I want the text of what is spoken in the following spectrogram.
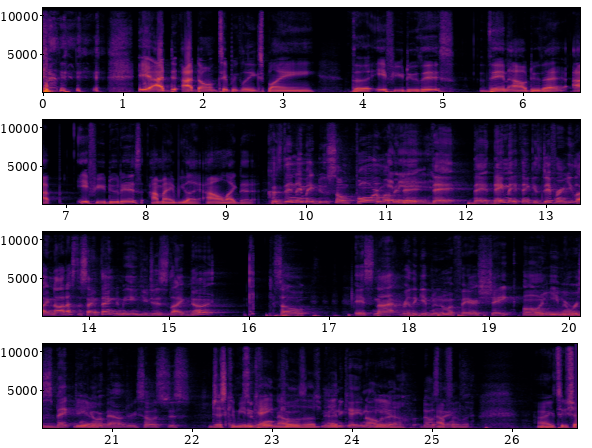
yeah, I, d- I don't typically explain the if you do this, then I'll do that. I if you do this, I might be like, I don't like that. because then they may do some form of And it that, that that they may think is different you like nah that's the same thing to me and you just like done so it's not really giving them a fair shake on even respecting Mm, yeah. your boundaries so it's just Just communicating Twofold, those. com- uh, communicating all of yeah, that- those I feel things. All right, touche,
